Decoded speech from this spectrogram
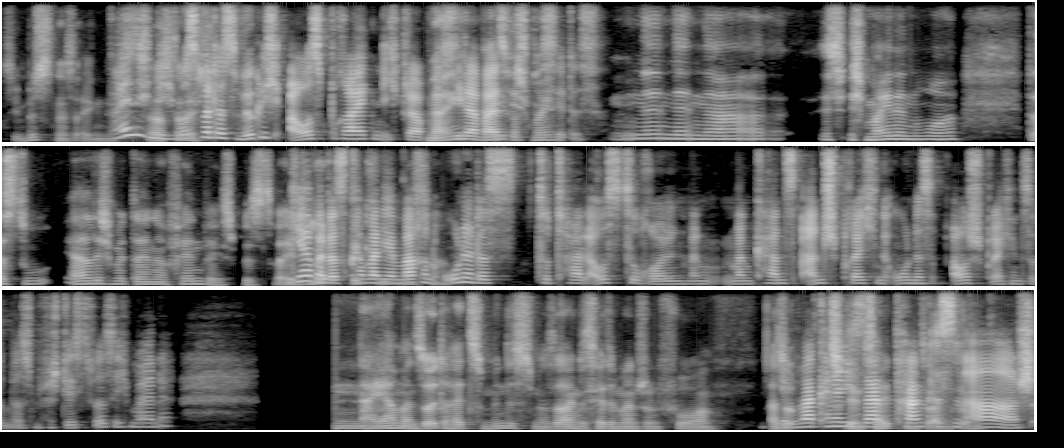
Sie müssten es eigentlich. Weiß ich Da nicht. Muss man das wirklich ausbreiten? Ich glaube nicht. Nein, Jeder nein, weiß, was ich meine passiert ist. ne, ne, na, ich ich meine nur, dass du ehrlich mit deiner Fanbase bist, Ja, aber das kann man ja das machen, ja ohne das total auszurollen. Man man kann's ansprechen, ohne es aussprechen zu müssen. Verstehst du, was ich meine? Na ja, man sollte halt zumindest mal sagen, das hätte man schon vor Ja, also aber man kann ja nicht sagen, Zeitpunkt Punk ist ein. Arsch.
